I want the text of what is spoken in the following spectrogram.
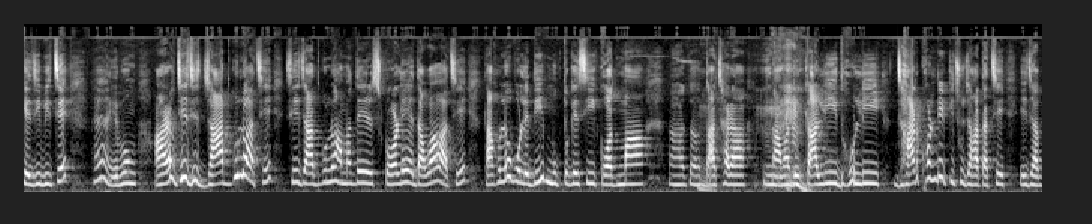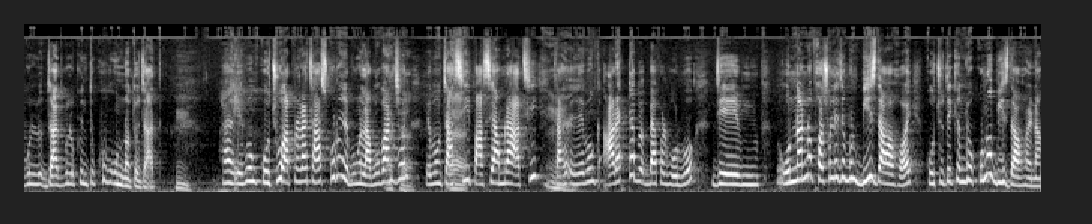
কেজি বীজে হ্যাঁ এবং আরও যে যে জাতগুলো আছে সেই জাতগুলো আমাদের স্টলে দেওয়া আছে তাহলেও বলে দিই মুক্তকেশী কদমা তাছাড়া আমাদের কালি ধলি ঝাড়খণ্ডের কিছু জাত আছে এই জাতগুলো জাতগুলো কিন্তু খুব উন্নত জাত। হ্যাঁ এবং কচু আপনারা চাষ করুন এবং লাভবান হন আচ্ছা। এবং চাষির পাশে আমরা আছি। এবং আর একটা ব্যাপার বলব যে অন্যান্য ফসলে যেমন বীজ দেওয়া হয় কচুতে কিন্তু কোনো বীজ দেওয়া হয় না।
